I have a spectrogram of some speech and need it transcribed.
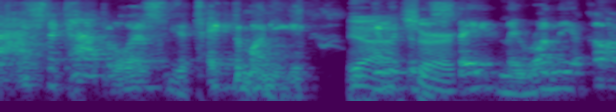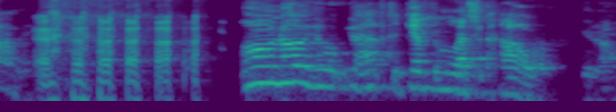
bash the capitalists, you take the money, you give it to the state, and they run the economy." Oh no, you you have to give them less power. You know,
